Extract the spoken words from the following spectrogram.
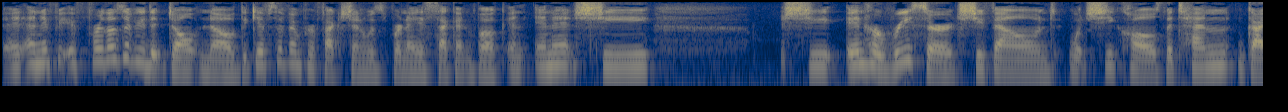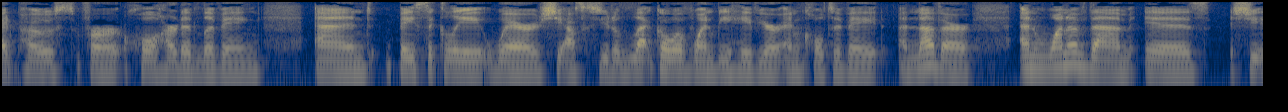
and if, if, for those of you that don't know, The Gifts of Imperfection was Brene's second book, and in it she she in her research she found what she calls the 10 guideposts for wholehearted living and basically where she asks you to let go of one behavior and cultivate another. And one of them is she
